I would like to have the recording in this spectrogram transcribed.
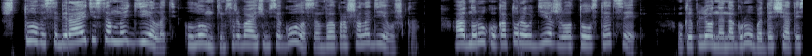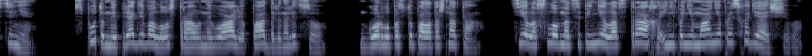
«Что вы собираетесь со мной делать?» — ломким, срывающимся голосом вопрошала девушка, одну руку которой удерживала толстая цепь, укрепленная на грубой дощатой стене. Спутанные пряди волос траурной вуалью падали на лицо. К горлу подступала тошнота. Тело словно оцепенело от страха и непонимания происходящего.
